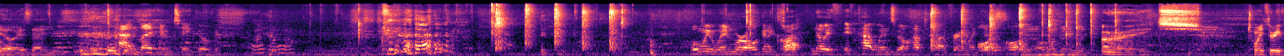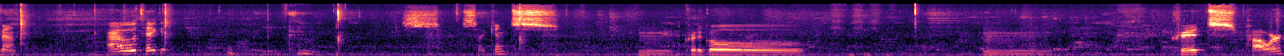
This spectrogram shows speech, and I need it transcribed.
Seal, is that you? Pat let him take over. when we win, we're all gonna clap. No, if, if Pat wins, we'll have to clap for him like this. All right. 23 Van. I will take it. Seconds. Hmm. Critical. Hmm. Crit power.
